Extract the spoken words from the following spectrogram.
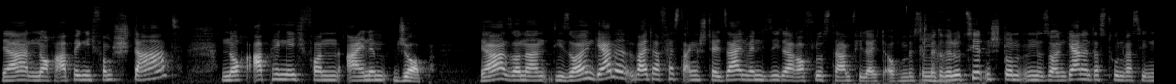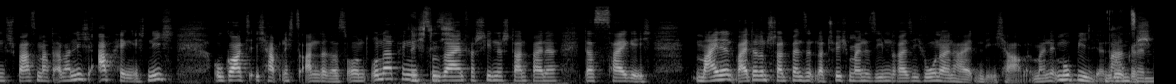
ja, noch abhängig vom Staat, noch abhängig von einem Job ja, sondern die sollen gerne weiter festangestellt sein, wenn sie darauf Lust haben, vielleicht auch ein bisschen Klar. mit reduzierten Stunden, sollen gerne das tun, was ihnen Spaß macht, aber nicht abhängig, nicht, oh Gott, ich habe nichts anderes. Und unabhängig Richtig. zu sein, verschiedene Standbeine, das zeige ich. Meine weiteren Standbeine sind natürlich meine 37 Wohneinheiten, die ich habe, meine Immobilien, Wahnsinn. logisch.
